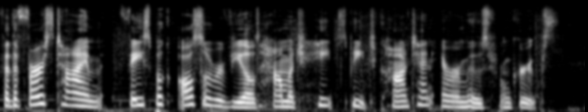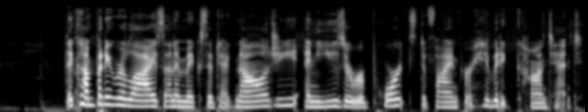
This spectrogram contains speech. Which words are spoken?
For the first time, Facebook also revealed how much hate speech content it removes from groups. The company relies on a mix of technology and user reports to find prohibited content.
